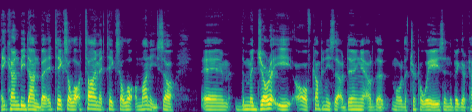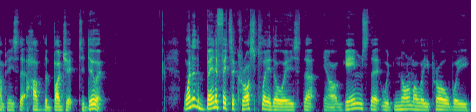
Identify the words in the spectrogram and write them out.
It can be done, but it takes a lot of time. It takes a lot of money. So. Um, the majority of companies that are doing it are the more the triple A's and the bigger companies that have the budget to do it. One of the benefits of crossplay though is that you know games that would normally probably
